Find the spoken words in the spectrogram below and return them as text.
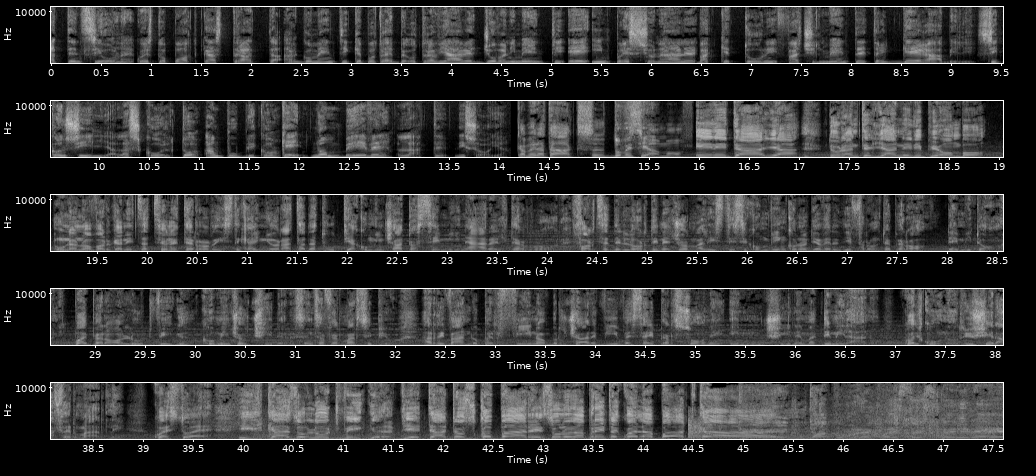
Attenzione, questo podcast tratta argomenti che potrebbero traviare giovani menti e impressionare bacchettoni facilmente triggerabili. Si consiglia l'ascolto a un pubblico che non beve latte di soia. Camera Tax, dove siamo? In Italia, durante gli anni di piombo, una nuova organizzazione terroristica ignorata da tutti ha cominciato a seminare il terrore. Forze dell'ordine e giornalisti si convincono di avere di fronte però dei mitomani. Poi però Ludwig comincia a uccidere senza fermarsi più, arrivando perfino a bruciare vive sei persone in un cinema di Milano. Qualcuno riuscirà a fermarli? Questo è il caso Ludwig, vietato scopare su Non aprite quella podcast! Tenta pure questo esperimento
